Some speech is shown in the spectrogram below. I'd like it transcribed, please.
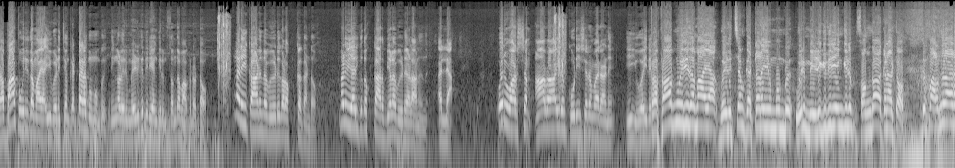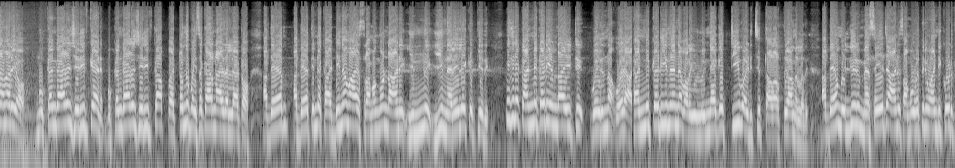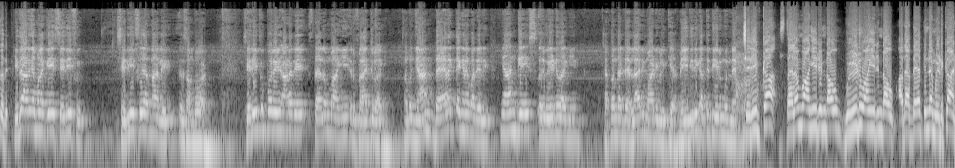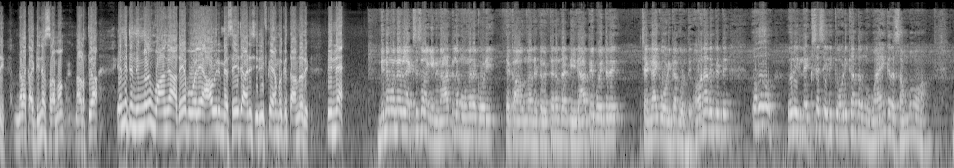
പ്രഭാപൂരിതമായ ഈ വെളിച്ചം കെട്ടടങ്ങും മുമ്പ് നിങ്ങളൊരു മെഴുകുതിരിയെങ്കിലും സ്വന്തമാക്കണം കേട്ടോ. നിങ്ങൾ ഈ കാണുന്ന വീടുകളൊക്കെ കണ്ടോ? നിങ്ങൾ വിചാരിക്കുന്നതൊക്കെ അറബികളെ വീടുകളാണെന്ന്. അല്ല ഒരു വർഷം ആറായിരം കോടീശ്വരന്മാരാണ് ഈ യു ഐ പ്രഭാപൂരിതമായ വെളിച്ചം കെട്ടണയും മുമ്പ് ഒരു മെഴുകുതിരിയെങ്കിലും സ്വന്തമാക്കണം കേട്ടോ. ഇത് പറഞ്ഞത് ആരാണെന്നറിയോ? മുക്കങ്കാരൻ ഷെരീഫ്ക്കാണ് മുക്കങ്കാരൻ ഷെരീഫ്ക്ക പെട്ടെന്ന് പൈസക്കാരനായതല്ല കേട്ടോ. അദ്ദേഹം അദ്ദേഹത്തിന്റെ കഠിനമായ ശ്രമം കൊണ്ടാണ് ഇന്ന് ഈ നിലയിലേക്ക് എത്തിയത്. ഇതിന് കണ്ണുകടി ഉണ്ടായിട്ട് വരുന്ന ഒരാൾ. കണ്ണുകടി എന്ന് തന്നെ പറയുള്ളൂ. നെഗറ്റീവ് അടിച്ച് തളർത്തുക എന്നുള്ളത്. അദ്ദേഹം വലിയൊരു മെസ്സേജാണ് സമൂഹത്തിന് വേണ്ടി കൊടുത്തത്. ഇതാണ് നമ്മളെ നമ്മളൊക്കെ ഷെരീഫ്. ഷെരീഫ് പറഞ്ഞാൽ ഒരു സംഭവമാണ്. ഷെരീഫ് ഇപ്പൊ ഒരു അവിടെ ഒരു സ്ഥലം വാങ്ങി ഒരു ഫ്ലാറ്റ് വാങ്ങി. അപ്പൊ ഞാൻ ഡയറക്റ്റ് എങ്ങനെ പറയൽ? ഞാൻ ഗേസ് ഒരു വീട് വാങ്ങി. അപ്പം തട്ട് എല്ലാരും മാടി വിളിക്കുക. മേജിരി കത്തി തീരും മുന്നേ. ഷെരീഫ് ഖാ സ്ഥലം വാങ്ങിയിട്ടുണ്ടാവും വീട് വാങ്ങിയിട്ടുണ്ടാവും. അത് അദ്ദേഹത്തിന്റെ മിടുക്കാണ്. നിങ്ങളെ കഠിന ശ്രമം നടത്തുക. എന്നിട്ട് നിങ്ങളും വാങ്ങുക. അതേപോലെ ആ ഒരു മെസ്സേജ് ആണ് ഖാ നമുക്ക് തന്നത്. പിന്നെ ഇതിന് മുന്നേ ഒരു ലക്സസ് വാങ്ങിയിരുന്നു നാട്ടിലെ മൂന്നര കോടി ഒക്കെ ആവുന്ന എന്നിട്ട് ഒരുത്തനം തട്ടി രാത്രി പോയിട്ട് ചെങ്ങായിക്ക് ഓടിക്കാൻ കൊടുത്തു. ഓനതിട്ടിട്ട് ഓ ഒരു ലെക്സസ് എനിക്ക് ഓടിക്കാൻ തന്നു. ഭയങ്കര സംഭവമാണ്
